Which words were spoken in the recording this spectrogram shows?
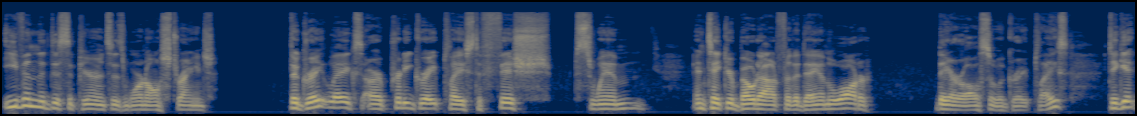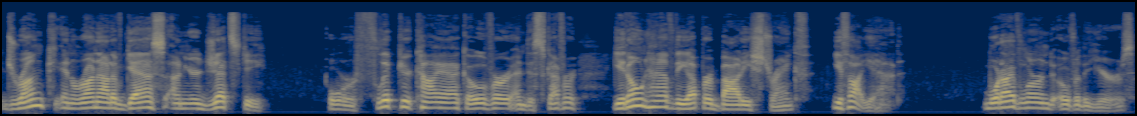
Even the disappearances weren't all strange. The Great Lakes are a pretty great place to fish, swim, and take your boat out for the day in the water. They are also a great place to get drunk and run out of gas on your jet ski, or flip your kayak over and discover you don't have the upper body strength you thought you had. What I've learned over the years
